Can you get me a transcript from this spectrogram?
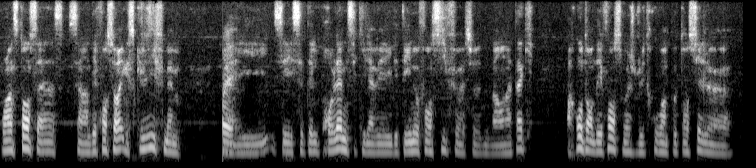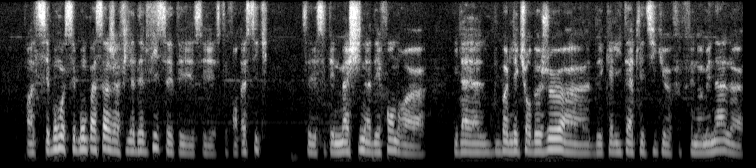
pour l'instant, c'est un défenseur exclusif même. C'était le problème, c'est qu'il avait, il était inoffensif euh, bah, en attaque. Par contre, en défense, moi, je lui trouve un potentiel. Euh, c'est bon, c'est bon passage à Philadelphie, c'était fantastique. C'était une machine à défendre. Euh, il a une bonne lecture de jeu, des qualités athlétiques phénoménales.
